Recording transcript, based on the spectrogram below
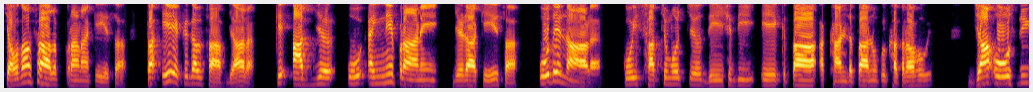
14 ਸਾਲ ਪੁਰਾਣਾ ਕੇਸ ਆ ਤਾਂ ਇਹ ਇੱਕ ਗੱਲ ਸਾਫ਼ ਜ਼ਾਹਰ ਆ ਕਿ ਅੱਜ ਉਹ ਇੰਨੇ ਪੁਰਾਣੇ ਜਿਹੜਾ ਕੇਸ ਆ ਉਹਦੇ ਨਾਲ ਕੋਈ ਸੱਚਮੁੱਚ ਦੇਸ਼ ਦੀ ਏਕਤਾ ਅਖੰਡਤਾ ਨੂੰ ਕੋਈ ਖਤਰਾ ਹੋਵੇ ਜਾਂ ਉਸ ਦੀ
